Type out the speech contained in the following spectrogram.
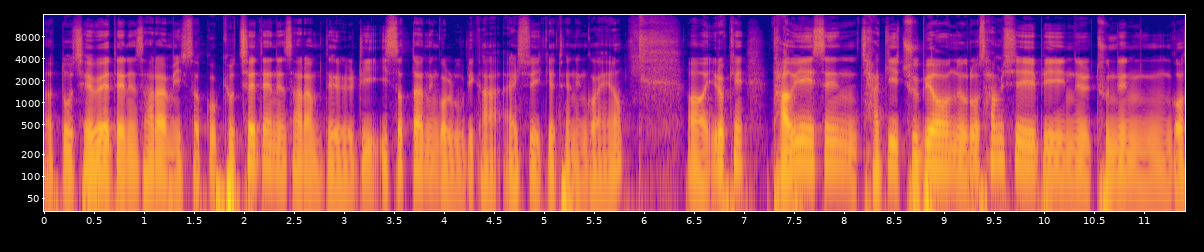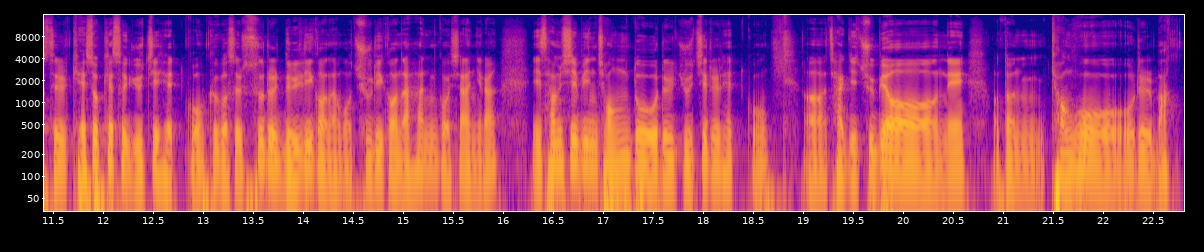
어, 또 제외되는 사람이 있었고 교체되는 사람들이 있었다는 걸 우리가 알 수 있게 되는 거예요. 어, 이렇게 다윗은 자기 주변으로 30인을 두는 것을 계속해서 유지했고 그것을 수를 늘리거나 뭐 줄이거나 한 것이 아니라 이 30인 정도를 유지를 했고 어, 자기 주변에 어떤 경호를 막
